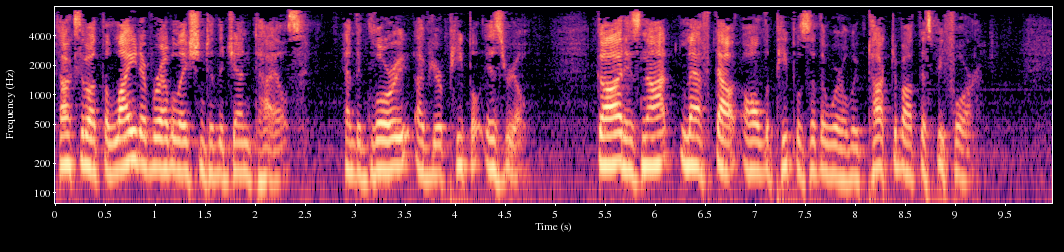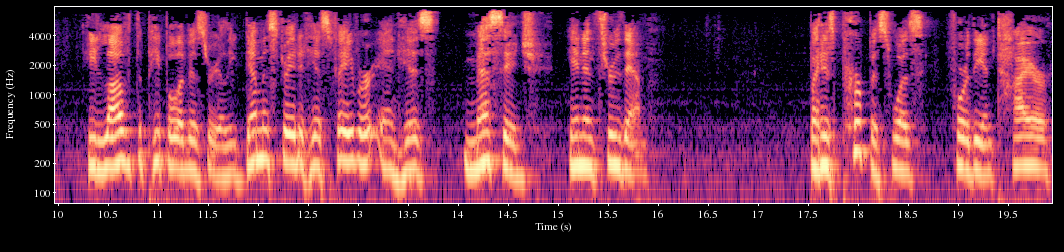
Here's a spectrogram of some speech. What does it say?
talks about the light of revelation to the Gentiles and the glory of your people Israel. God has not left out all the peoples of the world. We've talked about this before. He loved the people of Israel. He demonstrated his favor and his message in and through them. But his purpose was for the entire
